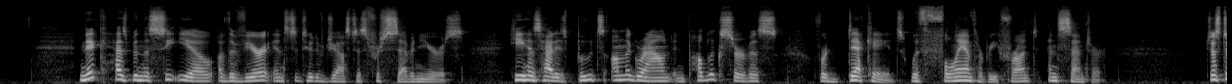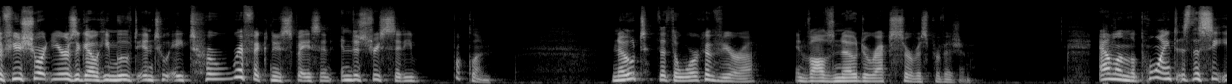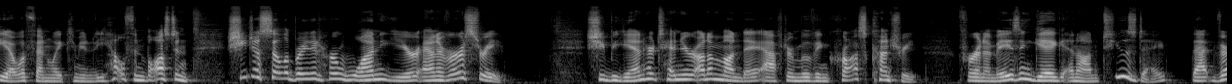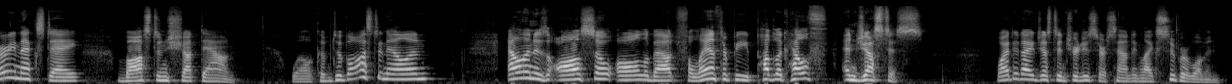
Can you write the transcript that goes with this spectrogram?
Nick has been the CEO of the Vera Institute of Justice for seven years. He has had his boots on the ground in public service for decades with philanthropy front and center. Just a few short years ago, he moved into a terrific new space in Industry City, Brooklyn. Note that the work of Vera involves no direct service provision. Ellen LaPointe is the CEO of Fenway Community Health in Boston. She just celebrated her one year anniversary. She began her tenure on a Monday after moving cross country for an amazing gig, and on Tuesday, that very next day, Boston shut down. Welcome to Boston, Ellen. Ellen is also all about philanthropy, public health, and justice. Why did I just introduce her sounding like Superwoman?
